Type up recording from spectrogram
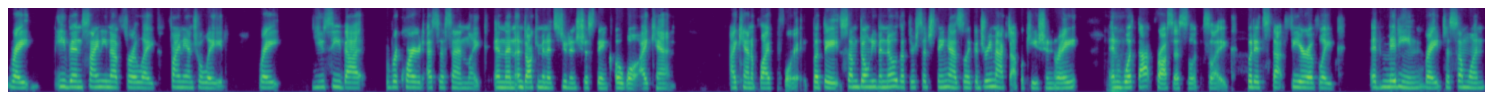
right? Even signing up for like financial aid, right? You see that required SSN, like, and then undocumented students just think, oh, well, I can't, I can't apply for it. But they, some don't even know that there's such thing as like a DREAM Act application, right? And what that process looks like. But it's that fear of like admitting, right, to someone,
